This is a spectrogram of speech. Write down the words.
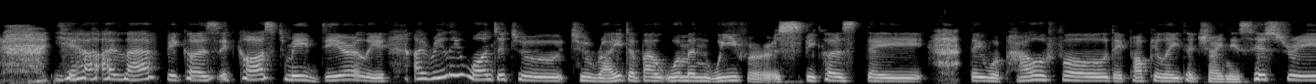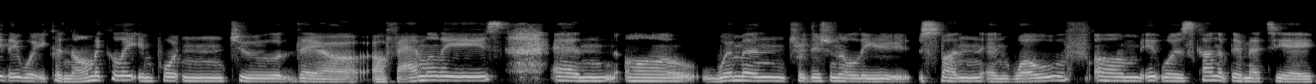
Yeah, I laugh because it cost me dearly. I really wanted to to write about women weavers because they they were powerful. They populated Chinese history. They were economically important to their uh, families, and uh, women traditionally spun and wove. Um, it was kind of their métier.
